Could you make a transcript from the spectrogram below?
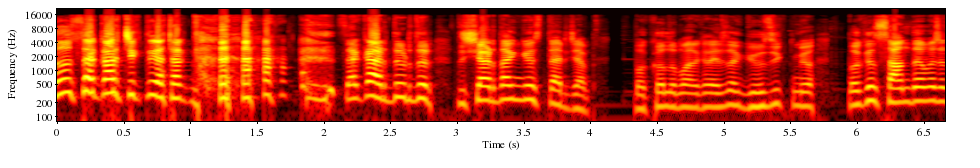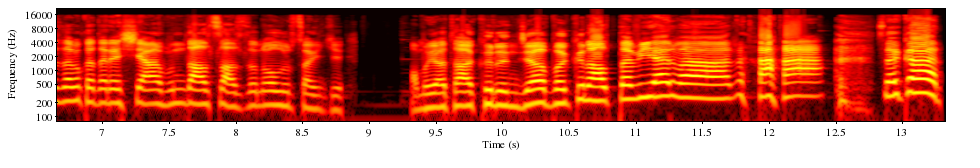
Lan Sakar çıktı yataktan. Sakar dur dur. Dışarıdan göstereceğim. Bakalım arkadaşlar gözükmüyor. Bakın sandığımızda da bu kadar eşya var. Bunu da alsa alsa ne olur sanki. Ama yatağı kırınca bakın altta bir yer var. Sakar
